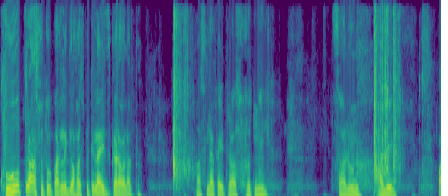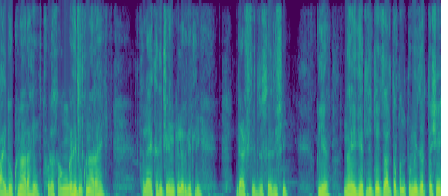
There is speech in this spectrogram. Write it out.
खूप त्रास होतो. फार लगे हॉस्पिटलाइज करावं लागतं. असला काही त्रास होत नाही. चालून आले. पाय दुखणार आहे. थोडंसं अंगही दुखणार आहे. त्याला एखादी पेनकिलर घेतली. दॅट्स इट दुसऱ्या दिवशी क्लिअर नाही घेतली तरी चालतं पण तुम्ही जर तसे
